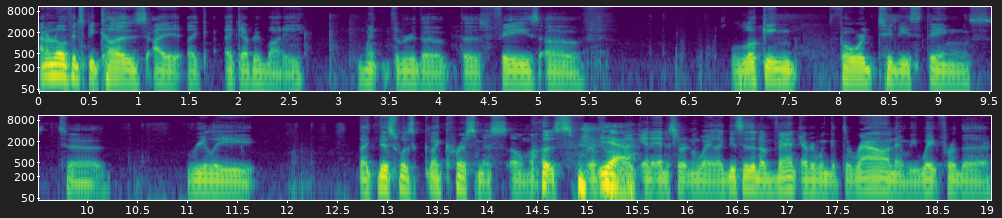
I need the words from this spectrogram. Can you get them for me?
I don't know if it's because I like like everybody went through the the phase of looking forward to these things to really like this was like Christmas almost. For, for Yeah. Like in, in a certain way. Like this is an event, everyone gets around and we wait for the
